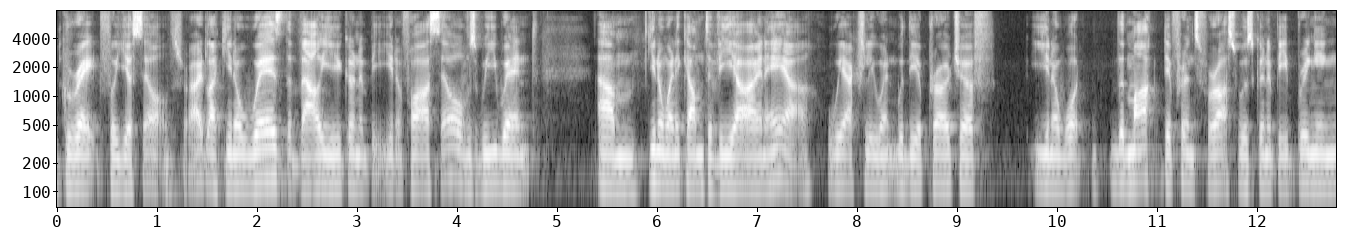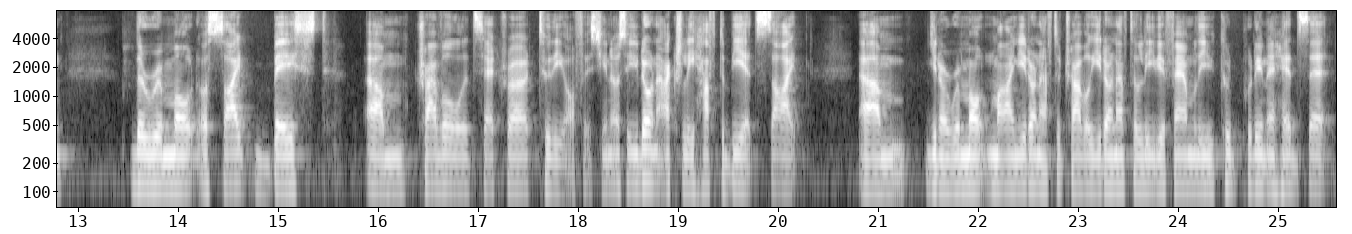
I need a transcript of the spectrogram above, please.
great for yourselves, right? Like, you know, where's the value going to be? You know, for ourselves, we went, um, you know, when it comes to VR and AR, we actually went with the approach of you know what the marked difference for us was going to be bringing the remote or site-based um, travel, etc., to the office. You know, so you don't actually have to be at site. Um, you know, remote mine. You don't have to travel. You don't have to leave your family. You could put in a headset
